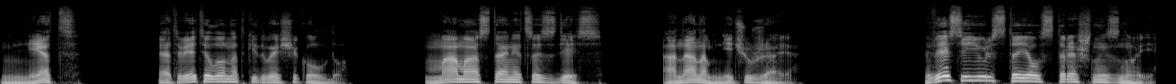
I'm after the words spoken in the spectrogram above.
«Нет», — ответил он, откидывая щеколду. «Мама останется здесь. Она нам не чужая». Весь июль стоял страшный зной.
